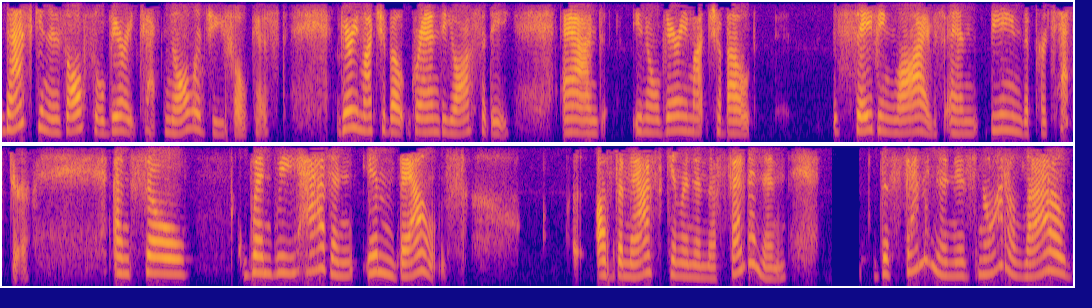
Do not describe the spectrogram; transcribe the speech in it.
masculine is also very technology focused, very much about grandiosity and you know, very much about saving lives and being the protector. And so when we have an imbalance of the masculine and the feminine, the feminine is not allowed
